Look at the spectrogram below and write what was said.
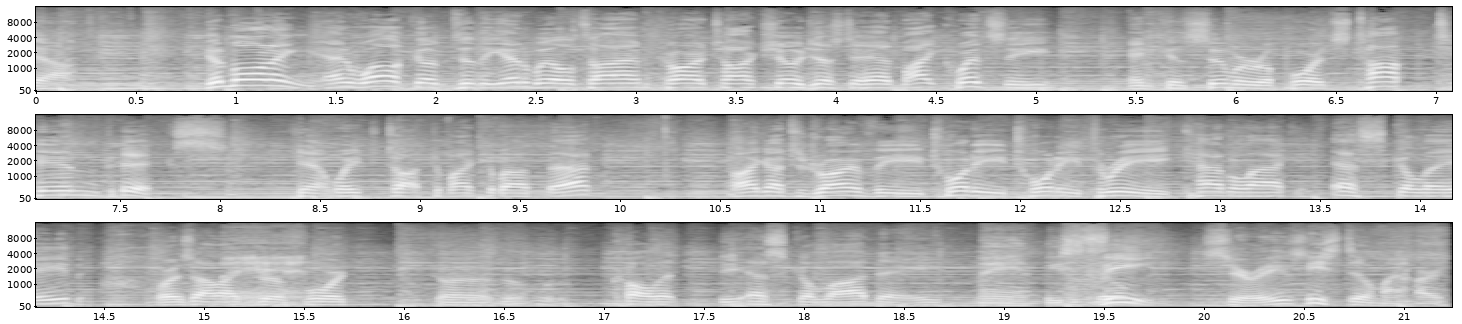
Yeah. Good morning and welcome to the In Wheel Time car talk show. Just ahead, Mike Quincy and Consumer Reports top 10 picks. Can't wait to talk to Mike about that. I got to drive the 2023 Cadillac Escalade, or as I like to afford, uh, call it the Escalade Man, be still, V series. be still my heart.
